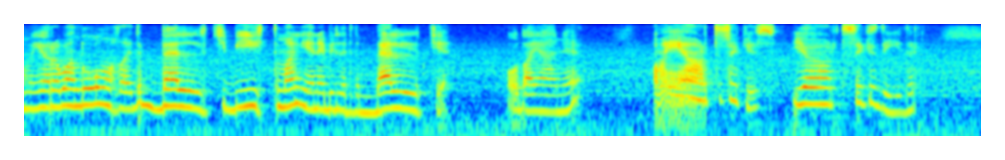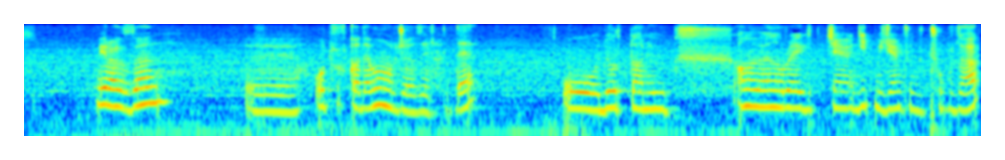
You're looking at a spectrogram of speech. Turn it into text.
Ama yara bandı olmasaydı belki bir ihtimal yenebilirdim. Belki. O da yani. Ama iyi artı 8. İyi artı 8 de iyidir. Birazdan e, 30 kademe olacağız herhalde. O 4 tane yük. Ama ben oraya gideceğim, gitmeyeceğim çünkü çok uzak.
